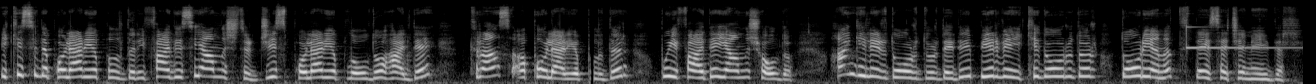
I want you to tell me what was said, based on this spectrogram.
İkisi de polar yapılıdır. ifadesi yanlıştır. Cis polar yapılı olduğu halde trans apolar yapılıdır. Bu ifade yanlış oldu. Hangileri doğrudur dedi? 1 ve 2 doğrudur. Doğru yanıt D seçeneğidir.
